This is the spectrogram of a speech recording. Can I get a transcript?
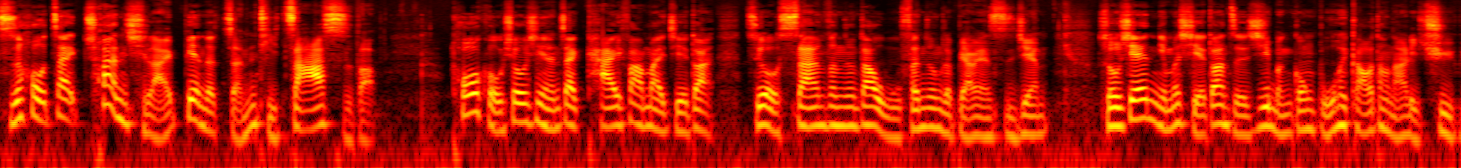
之后再串起来变得整体扎实的。脱口秀新人在开放麦阶段只有三分钟到五分钟的表演时间。首先，你们写段子的基本功不会高到哪里去，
